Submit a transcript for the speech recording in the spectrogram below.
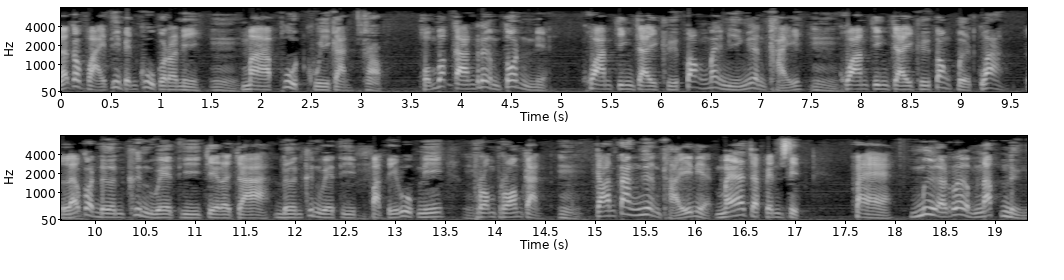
แล้วก็ฝ่ายที่เป็นคู่กรณีอืม มาพูดคุยกัน ครับ ผมว่าการเริ่มต้นเนี่ยความจริงใจคือต้องไม่มีเงื่อนไข อืม ความจริงใจคือต้องเปิดกว้าง แล้วก็เดินขึ้นเวทีเจรจา เดินขึ้นเวทีปฏิรูปนี้พร้อมๆกัน อืม การตั้งเงื่อนไขเนี่ยแม้จะเป็นสิทธิ์ แต่เมื่อเริ่มนับหนึ่ง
